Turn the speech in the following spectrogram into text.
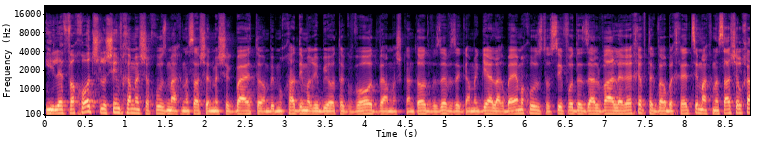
היא לפחות 35% מההכנסה של משק בית היום, במיוחד עם הריביות הגבוהות והמשכנתאות וזה, וזה גם מגיע ל-40%, תוסיף עוד איזה הלוואה לרכב, אתה כבר בחצי מההכנסה שלך,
